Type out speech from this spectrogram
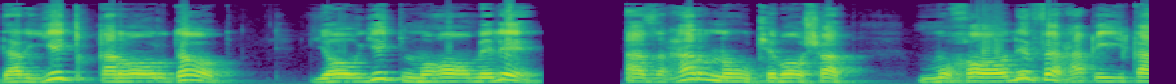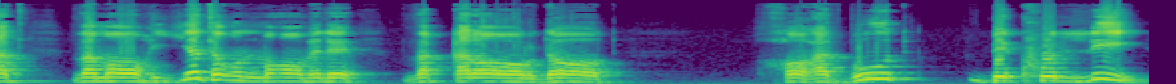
در یک قرارداد یا یک معامله از هر نوع که باشد مخالف حقیقت و ماهیت اون معامله و قرارداد خواهد بود به کلی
